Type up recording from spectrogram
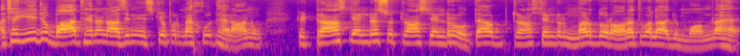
अच्छा ये जो बात है ना नाजिन, इसके ऊपर मैं खुद हैरान हूँ कि ट्रांसजेंडर्स तो ट्रांसजेंडर होता है और ट्रांसजेंडर मर्द और औरत वाला जो मामला है,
